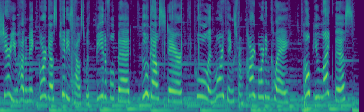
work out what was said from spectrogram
share you how to make Gorgos Kitty's house with beautiful bed, Googao stair, pool, and more things from cardboard and clay. Hope you like this!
